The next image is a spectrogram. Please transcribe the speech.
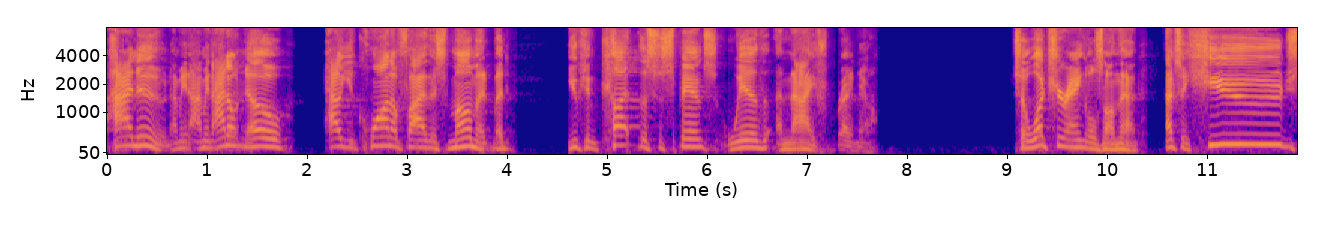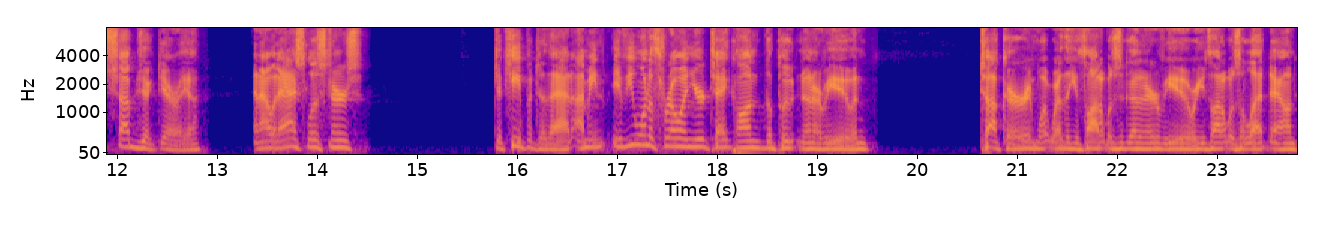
high noon. I mean, I mean, I don't know how you quantify this moment, but you can cut the suspense with a knife right now. So, what's your angles on that? That's a huge subject area, and I would ask listeners to keep it to that. I mean, if you want to throw in your take on the Putin interview and Tucker and what, whether you thought it was a good interview or you thought it was a letdown,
